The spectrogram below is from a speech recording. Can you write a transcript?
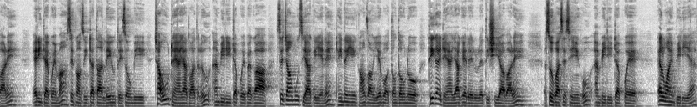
ပါတယ်။ အဲ့ဒီတိုက်ပွဲမှာစစ်ကောင်စီတပ်သား၄ဦးသေဆုံးပြီး6ဦးဒဏ်ရာရသွားတယ်လို့ MPD တပ်ဖွဲ့ဘက်ကစစ်ကြောင်းမှုဆရာကရင်နဲ့ထိန်းသိမ်းရေးခေါင်းဆောင်ရဲဘော်33တို့ထိခိုက်ဒဏ်ရာရခဲ့တယ်လို့လည်းသိရှိရပါတယ်။အဆိုပါစစ်စင်ရင်ကို MPD တပ်ဖွဲ့ LYPDF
